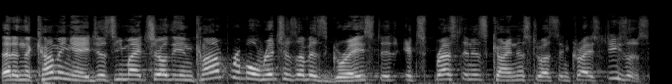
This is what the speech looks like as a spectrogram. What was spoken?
that in the coming ages he might show the incomparable riches of his grace expressed in his kindness to us in Christ Jesus.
